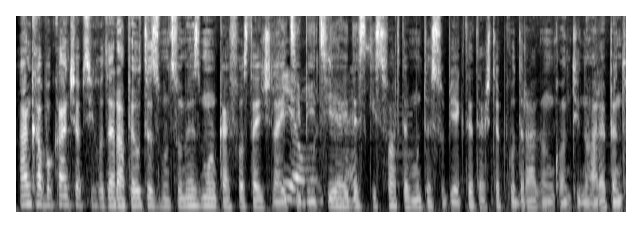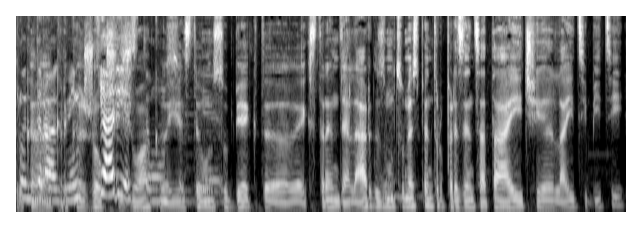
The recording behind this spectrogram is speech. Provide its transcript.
Anca Bocancea, psihoterapeut, îți mulțumesc mult că ai fost aici la exibiție. Ai deschis foarte multe subiecte, te aștept cu drag în continuare, pentru cu că drag, cred că joc și joacă este un subiect, este un subiect uh, extrem de larg. Îți mulțumesc pentru prezența ta aici la exibiții.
